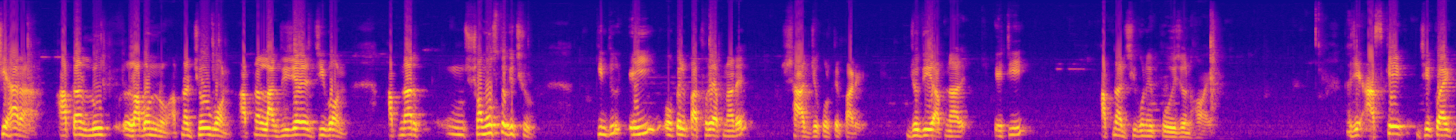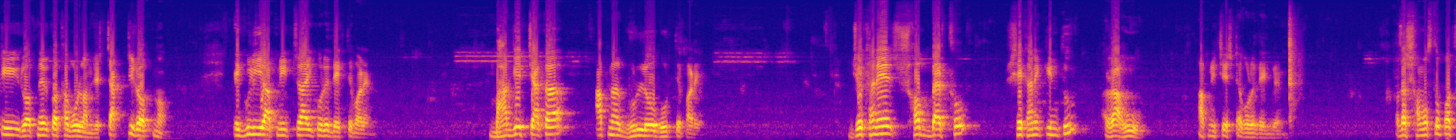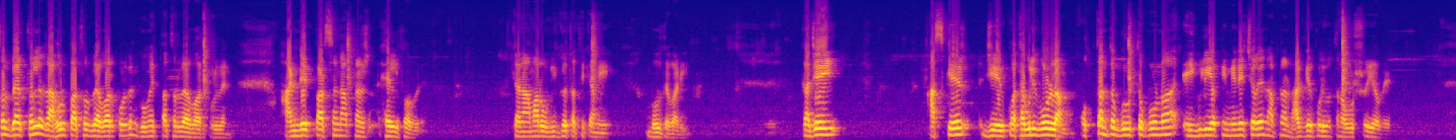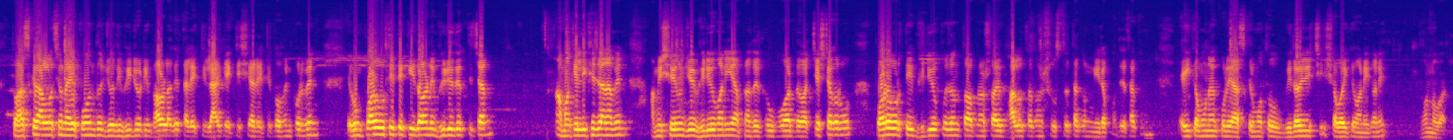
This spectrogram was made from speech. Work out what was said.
চেহারা, আপনার লুক লাবণ্য, আপনার যৌবন, আপনার লাগ্রিজারিয়াস জীবন, আপনার সমস্ত কিছু কিন্তু এই ওপেল পাথরে আপনারে সাহায্য করতে পারে। যদি আপনার এটি আপনার জীবনে প্রয়োজন হয়। কাজে আজকে যে কয়েকটি রত্নের কথা বললাম, যে চারটি রত্ন, এগুলি আপনি ট্রাই করে দেখতে পারেন। ভাগ্যের চাকা আপনার ঘুরলেও ঘুরতে পারে। যেখানে সব ব্যর্থ, সেখানে কিন্তু রাহু আপনি চেষ্টা করে দেখবেন। অর্থাৎ সমস্ত পাথর ব্যর্থ হলে রাহুর পাথর ব্যবহার করবেন গোমেদ পাথর ব্যবহার করবেন। হান্ড্রেড পার্সেন্ট আপনার হেল্প হবে। কারণ আমার অভিজ্ঞতা থেকে আমি বলতে পারি। কাজেই আজকের যে কথাগুলি বললাম, অত্যন্ত গুরুত্বপূর্ণ, এইগুলি আপনি মেনে চলেন, আপনার ভাগ্যের পরিবর্তন অবশ্যই হবে। তো আজকের আলোচনা এ পর্যন্ত। যদি ভিডিওটি ভালো লাগে, তাহলে একটি লাইক একটি শেয়ার একটি কমেন্ট করবেন। এবং পরবর্তীতে কী ধরনের ভিডিও দেখতে চান, আমাকে লিখে জানাবেন। আমি সেই অনুযায়ী ভিডিও বানিয়ে আপনাদেরকে উপহার দেওয়ার চেষ্টা করব। পরবর্তী ভিডিও পর্যন্ত আপনারা সবাই ভালো থাকুন, সুস্থ থাকুন, নিরাপদে থাকুন। এই কামনা করে আজকের মতো বিদায় নিচ্ছি। সবাইকে অনেক অনেক ধন্যবাদ।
